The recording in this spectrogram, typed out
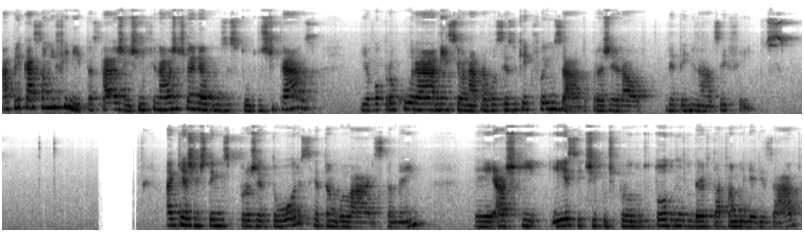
Aplicação infinitas, tá, gente? No final a gente vai ver alguns estudos de caso e eu vou procurar mencionar para vocês o que, que foi usado para gerar determinados efeitos. Aqui a gente tem os projetores retangulares também. É, acho que esse tipo de produto todo mundo deve estar familiarizado,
